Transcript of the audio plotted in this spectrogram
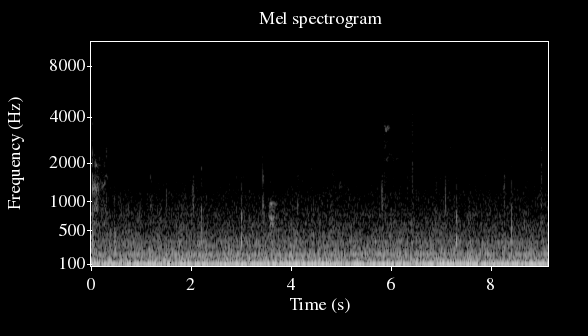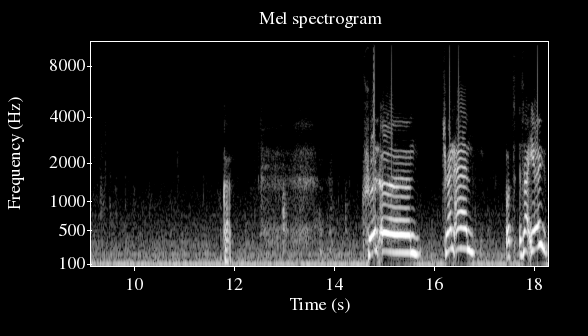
Perfect. Okay. Trenton! Um, Trenton! Um, what's, is that you?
